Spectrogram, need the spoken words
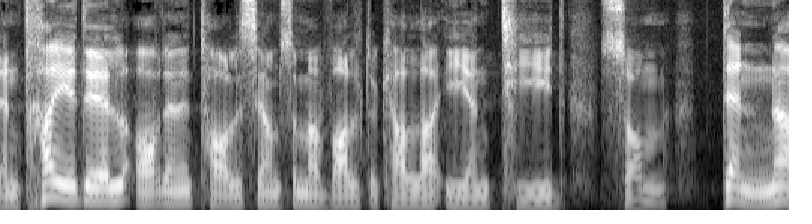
den tredje delen av denne taleserien som vi har valgt å kalle 'I en tid som denne.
